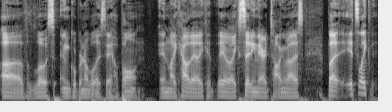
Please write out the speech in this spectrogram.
of Los Ingobernables de Japón. And like how they like they're like sitting there talking about this, but it's like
